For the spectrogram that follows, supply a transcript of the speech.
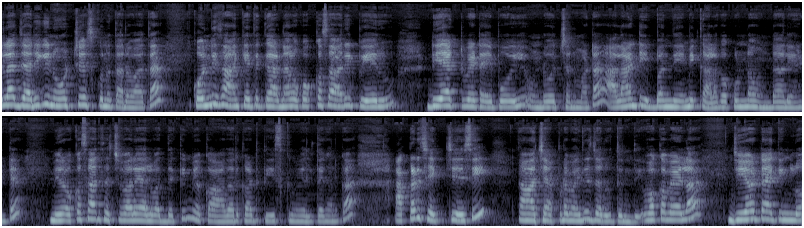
ఇలా జరిగి నోట్ చేసుకున్న తర్వాత కొన్ని సాంకేతిక కారణాలు ఒక్కొక్కసారి పేరు డియాక్టివేట్ అయిపోయి ఉండవచ్చు అనమాట అలాంటి ఇబ్బంది ఏమీ కలగకుండా ఉండాలి అంటే మీరు ఒకసారి సచివాలయాల వద్దకి మీ యొక్క ఆధార్ కార్డు తీసుకుని వెళ్తే కనుక అక్కడ చెక్ చేసి చెప్పడం అయితే జరుగుతుంది. ఒకవేళ జియో ట్యాకింగ్లో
